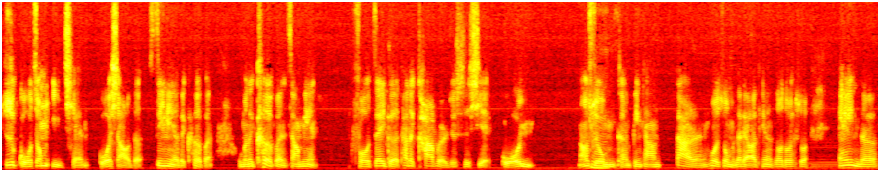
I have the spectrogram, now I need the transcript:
就是国中以前国小的 senior 的课本，我们的课本上面 for 这个它的 cover 就是写国语，然后所以我们可能平常大人或者说我们在聊天的时候都会说，哎，你的。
